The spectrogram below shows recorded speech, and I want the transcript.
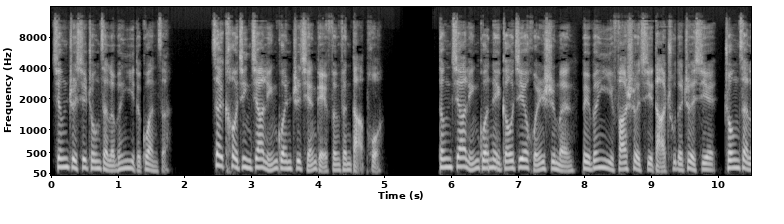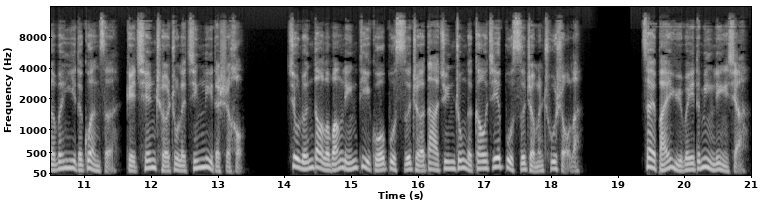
将这些装载了瘟疫的罐子在靠近嘉陵关之前给纷纷打破。当嘉陵关内高阶魂师们被瘟疫发射器打出的这些装载了瘟疫的罐子给牵扯住了精力的时候，就轮到了亡灵帝国不死者大军中的高阶不死者们出手了。在白羽薇的命令下，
